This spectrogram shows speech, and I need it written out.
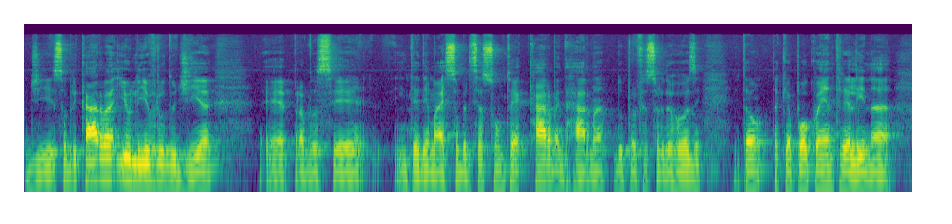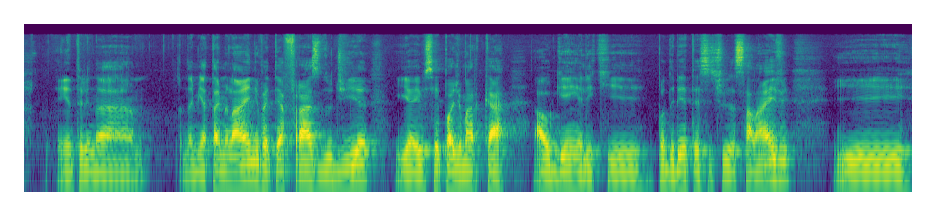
de sobre karma e o livro do dia é, para você entender mais sobre esse assunto é Karma e Dharma do professor De Rose. Então, daqui a pouco entre ali na entre na, na minha timeline, vai ter a frase do dia e aí você pode marcar alguém ali que poderia ter assistido essa live e,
